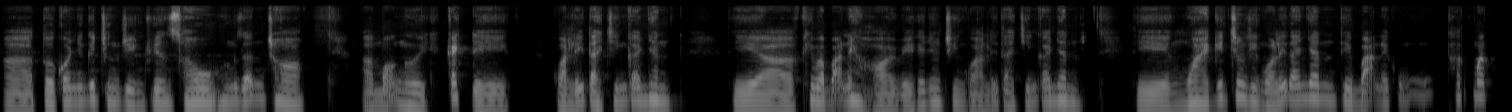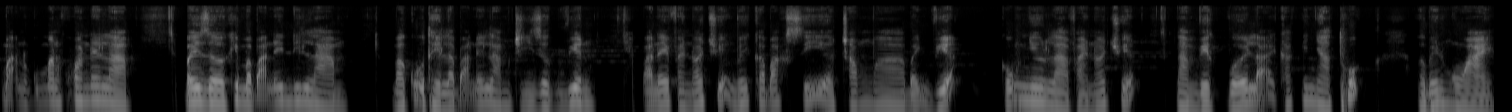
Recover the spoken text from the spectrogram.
ờ, tôi có những cái chương trình chuyên sâu hướng dẫn cho, ờ, mọi người cách để quản lý tài chính cá nhân. Thì, ờ, khi mà bạn ấy hỏi về cái chương trình quản lý tài chính cá nhân, thì ngoài cái chương trình quản lý cá nhân thì bạn ấy cũng thắc mắc, bạn cũng băn khoăn đây là bây giờ khi mà bạn ấy đi làm và cụ thể là bạn ấy làm trình dược viên, bạn ấy phải nói chuyện với các bác sĩ ở trong, uh, bệnh viện, cũng như là phải nói chuyện làm việc với lại các cái nhà thuốc ở bên ngoài.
